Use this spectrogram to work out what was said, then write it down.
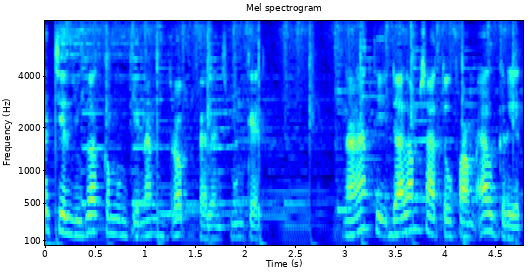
kecil juga kemungkinan drop balance mungkin. Nah nanti dalam satu farm L grid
